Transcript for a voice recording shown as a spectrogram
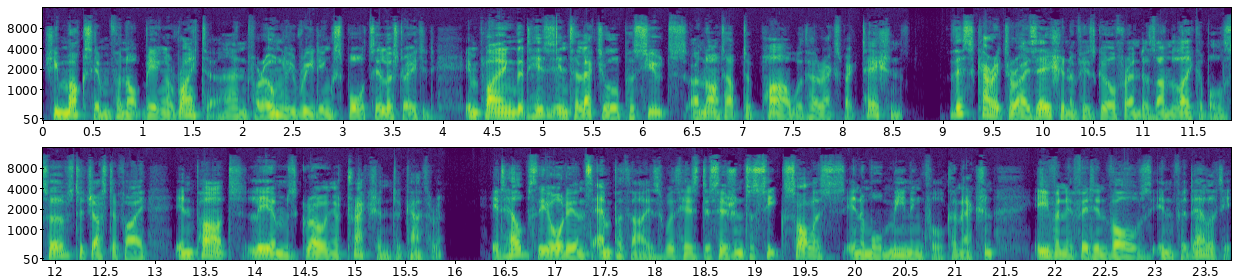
she mocks him for not being a writer and for only reading Sports Illustrated, implying that his intellectual pursuits are not up to par with her expectations. This characterization of his girlfriend as unlikable serves to justify, in part, Liam's growing attraction to Catherine. It helps the audience empathize with his decision to seek solace in a more meaningful connection, even if it involves infidelity.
